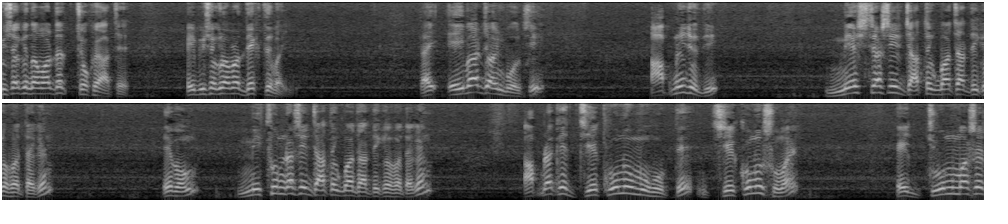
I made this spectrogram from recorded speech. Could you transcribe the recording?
বিষয় কিন্তু আমাদের চোখে আছে। এই বিষয়গুলো আমরা দেখতে পাই। তাই এইবার আমি বলছি, আপনি যদি মেষ রাশির জাতক বা জাতিকে হয়ে থাকেন এবং মিথুন রাশির জাতক বা জাতিকে হয়ে থাকেন। আপনাকে যে কোনো মুহূর্তে যে কোনো সময় এই জুন মাসের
